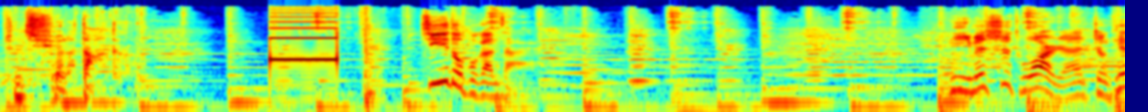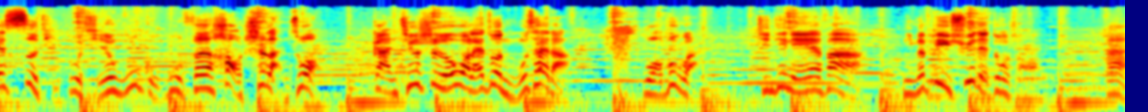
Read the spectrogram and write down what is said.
真缺了大德。鸡都不敢宰。你们师徒二人整天四体不勤，五谷不分，好吃懒做，感情是讹我来做奴才的。我不管，今天年夜饭啊，你们必须得动手。哎，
